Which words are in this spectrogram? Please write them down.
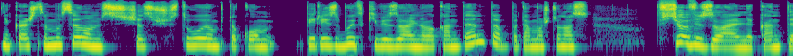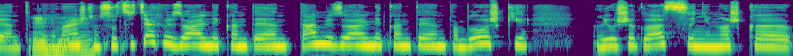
Мне кажется, мы в целом сейчас существуем в таком переизбытке визуального контента, потому что у нас все визуальный контент, угу. понимаешь? Там в соцсетях визуальный контент, там визуальный контент, обложки. И уже глаз немножко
